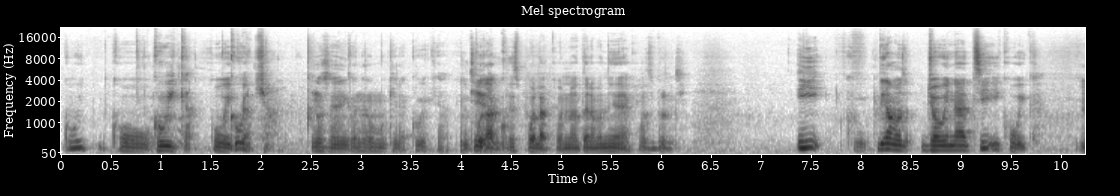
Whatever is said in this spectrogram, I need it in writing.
Kubica. Kubica. No sé, digan cómo quiera Kubica. El polaco. Es polaco, no tenemos ni idea cómo se pronuncia. Y, digamos, Giovinazzi y Kubica. Uh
